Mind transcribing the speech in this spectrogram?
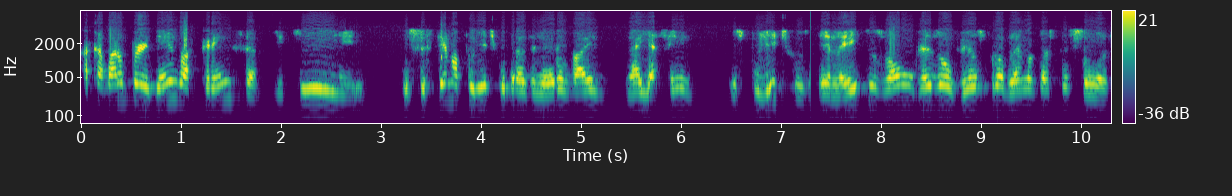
acabaram perdendo a crença de que o sistema político brasileiro vai, né, e assim os políticos eleitos vão resolver os problemas das pessoas.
